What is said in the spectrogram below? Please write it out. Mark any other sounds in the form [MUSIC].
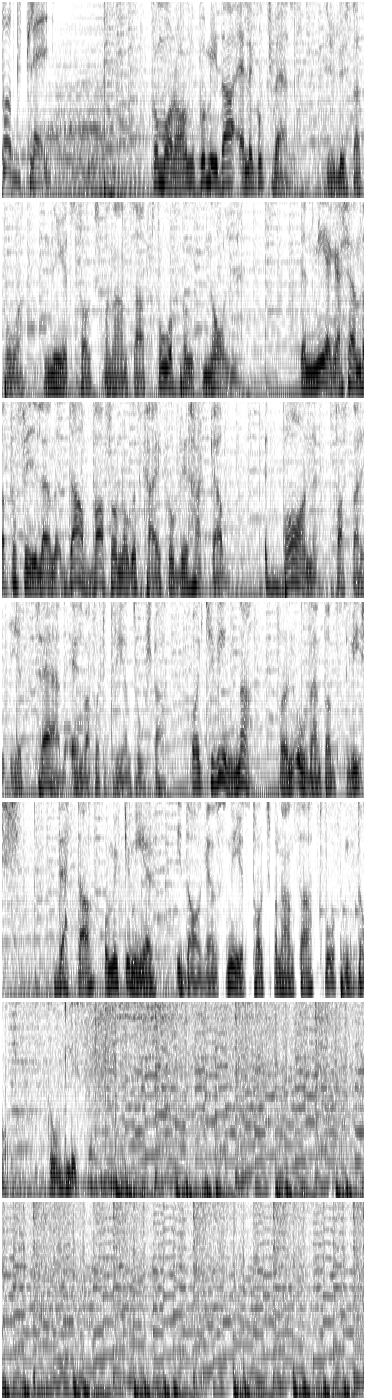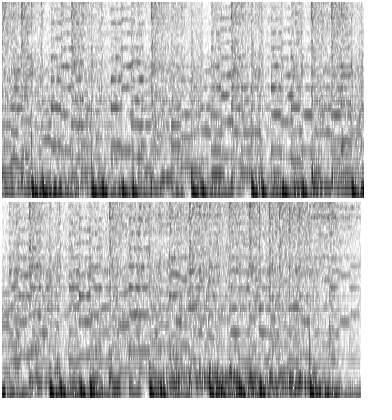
Podplay. God morgon, god middag eller god kväll. Du lyssnar på Nyhetstorksbonanza 2.0. Den megakända profilen Davva från Något Kaiko blir hackad. Ett barn fastnar i ett träd 11.43 en torsdag och en kvinna får en oväntad swish. Detta och mycket mer i dagens Nyhetstorksbonanza 2.0. God lyssning.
